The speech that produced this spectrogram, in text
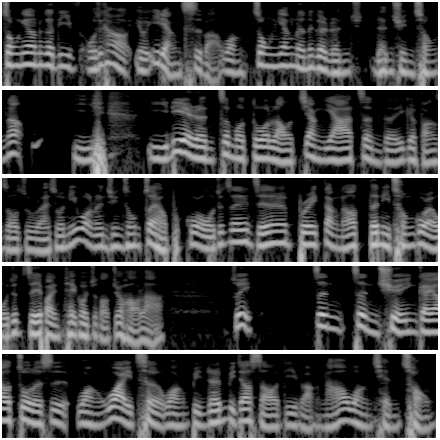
中央那个地方，我就看好有一两次吧，往中央的那个人人群冲。那以以猎人这么多老将压阵的一个防守组来说，你往人群冲最好不过，我就这边直接 break down，然后等你冲过来，我就直接把你 tackle 就倒就好啦。所以正正确应该要做的是往外侧，往比人比较少的地方，然后往前冲。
